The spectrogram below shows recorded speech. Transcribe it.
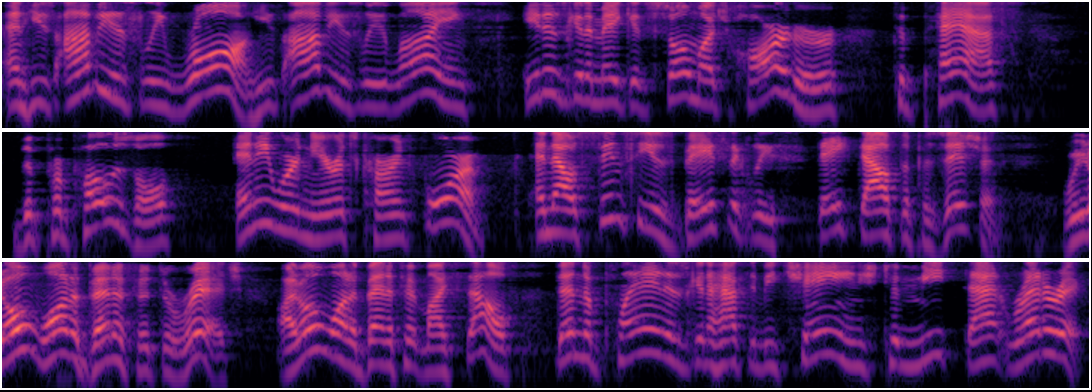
And he's obviously wrong. He's obviously lying. It is going to make it so much harder to pass the proposal anywhere near its current form. And now, since he has basically staked out the position, we don't want to benefit the rich, I don't want to benefit myself, then the plan is going to have to be changed to meet that rhetoric,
